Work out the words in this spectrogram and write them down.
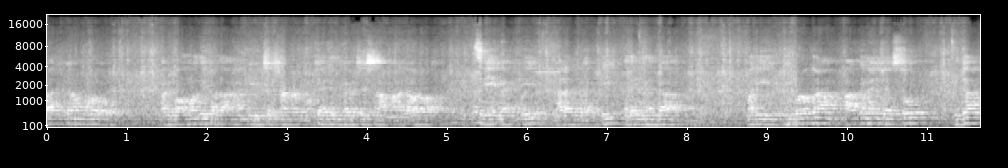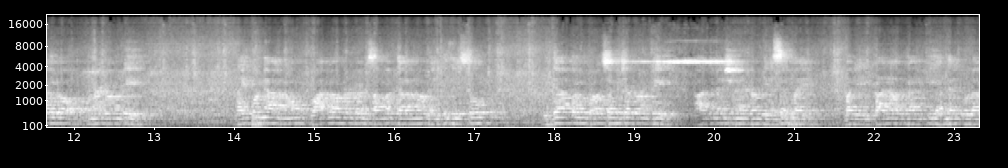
కార్యక్రమంలో మరి బహుమతి ప్రధానానికి విచ్చేసినటువంటి ముఖ్య అతిథిగా వచ్చేసిన మన గౌరవ సిఏ గారికి నరేంద్ర గారికి అదేవిధంగా మరి ఈ ప్రోగ్రాం ఆర్గనైజ్ చేస్తూ విద్యార్థుల్లో ఉన్నటువంటి నైపుణ్యాలను వారిలో ఉన్నటువంటి సామర్థ్యాలను వెలికి తీస్తూ విద్యార్థులను ప్రోత్సహించేటువంటి ఆర్గనైజేషన్ అయినటువంటి ఎస్ఎఫ్ఐ మరి కార్యవర్గానికి అందరికీ కూడా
